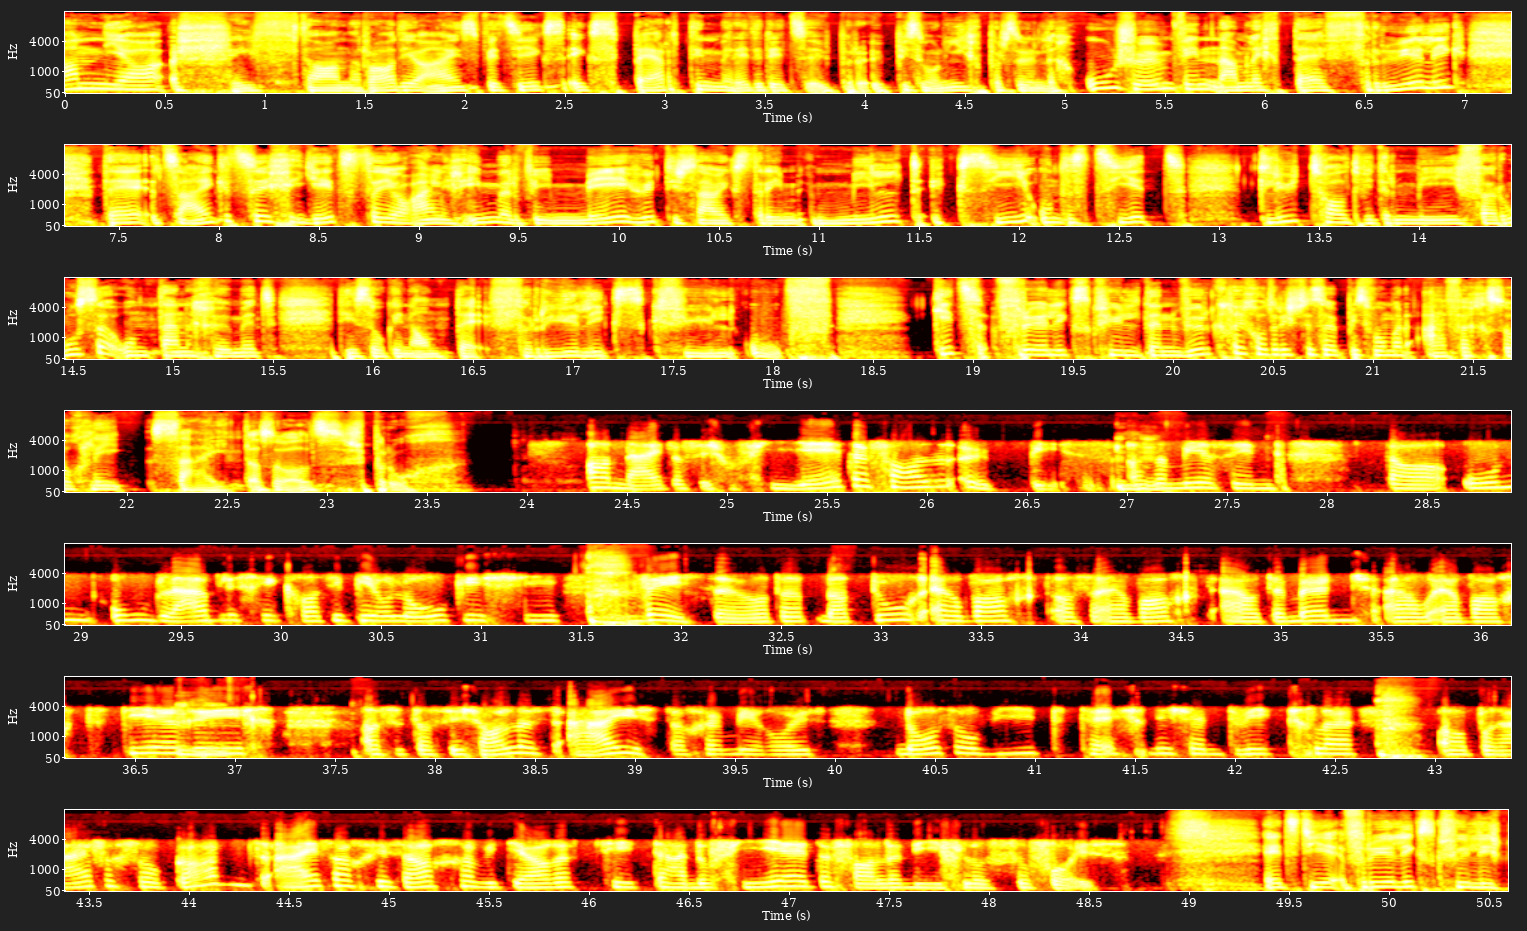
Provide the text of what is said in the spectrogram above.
Tanja Schifftan, Radio 1 Beziehungsexpertin. Wir reden jetzt über etwas, was ich persönlich auch schön finde, nämlich der Frühling. Der zeigt sich jetzt ja eigentlich immer wie mehr. Heute war es auch extrem mild gewesen und es zieht die Leute halt wieder mehr voraus und dann kommen die sogenannten Frühlingsgefühle auf. Gibt es Frühlingsgefühle denn wirklich oder ist das etwas, was man einfach so ein bisschen sagt, also als Spruch? Ah nein, das ist auf jeden Fall etwas. Mhm. Also wir sind da un unglaubliche quasi biologische Wesen, oder? Die Natur erwacht, also erwacht auch der Mensch, auch erwacht das Tierreich. Mhm. Also das ist alles eins. Da können wir uns noch so weit technisch entwickeln, aber einfach so ganz einfache Sachen wie die Jahreszeiten haben auf jeden Fall einen Einfluss auf uns. Jetzt die Frühlingsgefühle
